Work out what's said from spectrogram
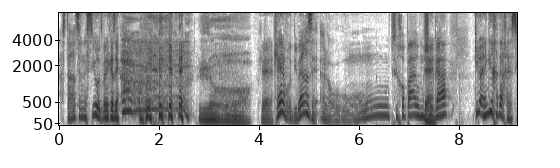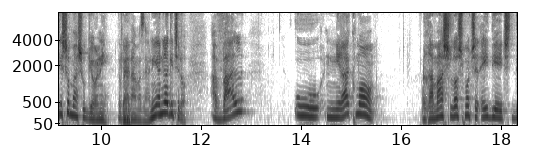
אז אתה רץ לנשיאות, ואני כזה, לא. כן. כן, והוא דיבר על זה, לא, הוא, הוא, הוא פסיכופת, הוא משוגע. כאילו, אני אגיד לך תכלס, יש לו משהו גאוני לבן כן. אדם הזה, אני, אני לא אגיד שלא, אבל הוא נראה כמו רמה 300 של ADHD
